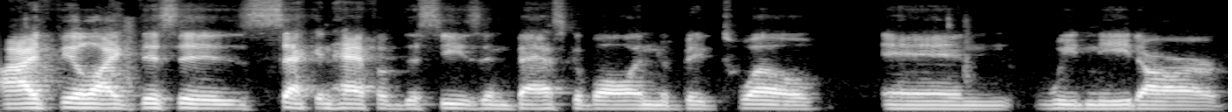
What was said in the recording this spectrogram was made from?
I feel like this is second half of the season basketball in the Big Twelve, and we need our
